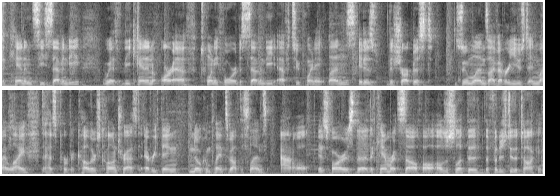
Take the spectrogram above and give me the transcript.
The Canon C70 with the Canon RF 24 to 70 f2.8 lens. It is the sharpest zoom lens I've ever used in my life. It has perfect colors, contrast, everything. No complaints about this lens at all. As far as the, the camera itself, I'll, I'll just let the, the footage do the talking.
